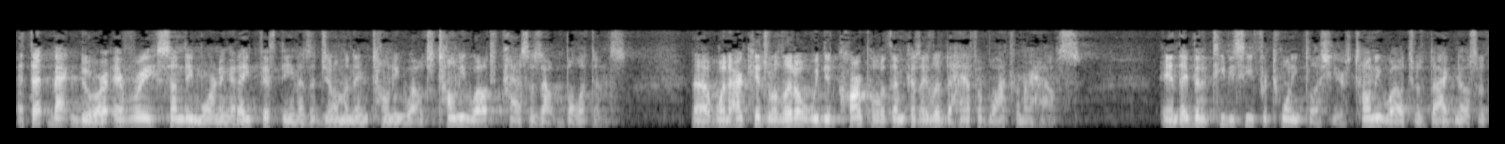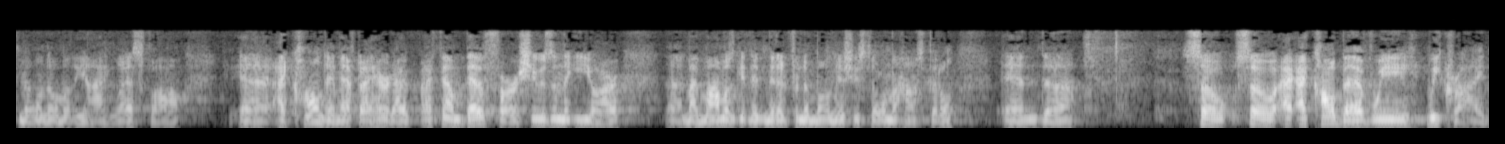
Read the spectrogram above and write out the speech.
At that back door, every Sunday morning at 8.15 is a gentleman named Tony Welch. Tony Welch passes out bulletins. Uh, when our kids were little, we did carpool with them because they lived a half a block from our house. And they've been at TBC for 20 plus years. Tony Welch was diagnosed with melanoma of the eye last fall. Uh, I called him after I heard. I, I found Bev first. She was in the ER. Uh, my mom was getting admitted for pneumonia. She's still in the hospital. And uh, so, so I, I called Bev. We we cried,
